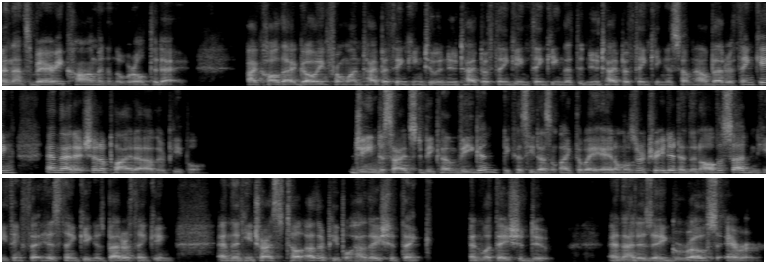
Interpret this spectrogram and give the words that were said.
And that's very common in the world today. I call that going from one type of thinking to a new type of thinking, thinking that the new type of thinking is somehow better thinking and that it should apply to other people. Gene decides to become vegan because he doesn't like the way animals are treated. And then all of a sudden, he thinks that his thinking is better thinking. And then he tries to tell other people how they should think and what they should do. And that is a gross error.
